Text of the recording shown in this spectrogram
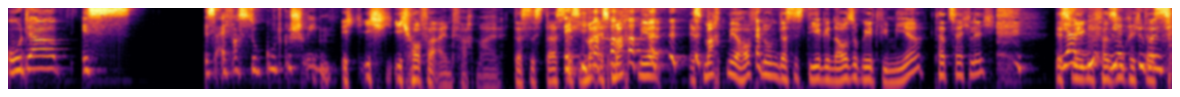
Oder ist ist einfach so gut geschrieben. Ich, ich, ich hoffe einfach mal. Das ist das. Es, ja. es, macht mir, es macht mir Hoffnung, dass es dir genauso geht wie mir tatsächlich. Deswegen ja, versuche ich das,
